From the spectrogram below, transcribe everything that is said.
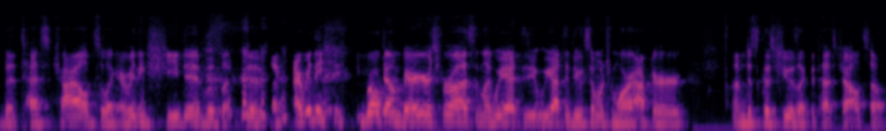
the test child. So like everything she did was like the, like everything she, she, broke down barriers for us, and like we had to do, we got to do so much more after her, um, just because she was like the test child. So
